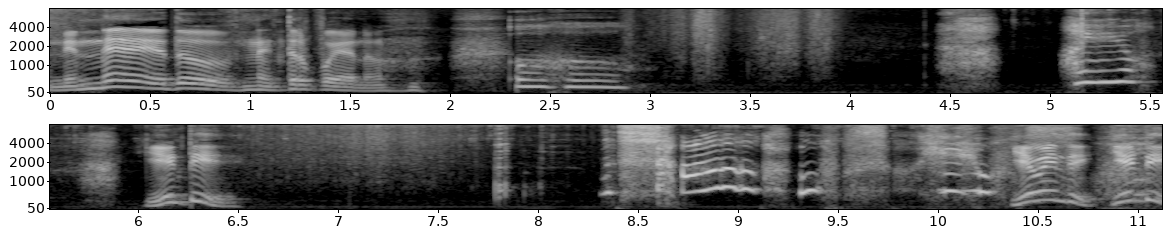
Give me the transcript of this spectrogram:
నిన్నే ఏదో నిద్రపోయాను. ఓహో. అయ్యో ఏంటి? ఏమైంది? ఏంటి?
